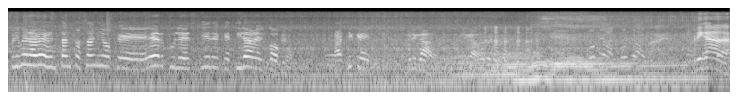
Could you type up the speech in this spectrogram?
primera vez en tantos años que Hércules tiene que tirar el coco. Así que, obrigado, obrigado. Brigada.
